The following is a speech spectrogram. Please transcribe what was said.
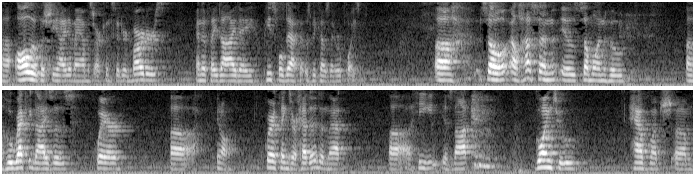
Uh, all of the Shiite imams are considered martyrs, and if they died a peaceful death, it was because they were poisoned. Uh, so Al Hassan is someone who uh, who recognizes where uh, you know where things are headed, and that uh, he is not going to have much um,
